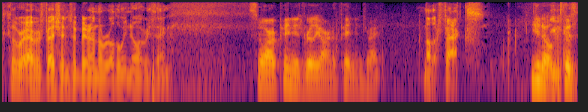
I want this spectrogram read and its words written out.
Because we're average veterans, we've been around the world and we know everything. So our opinions really aren't opinions, right? No, they're facts. You know, Even- because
